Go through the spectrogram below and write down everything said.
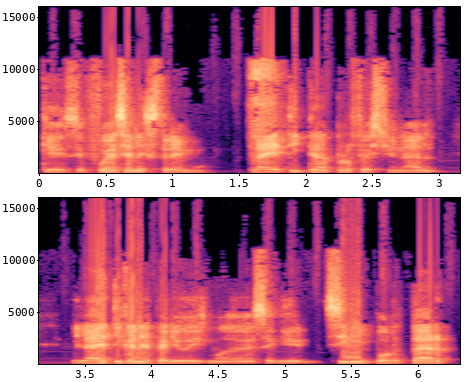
que se fue hacia el extremo La ética profesional y la ética en el periodismo debe seguir sin importar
